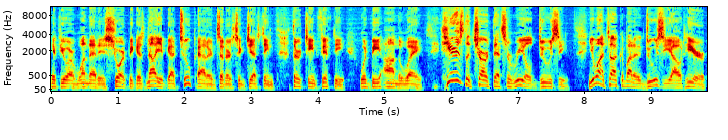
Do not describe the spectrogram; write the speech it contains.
if you are one that is short because now you've got two patterns that are suggesting 1350 would be on the way. Here's the chart that's a real doozy. You want to talk about a doozy out here.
